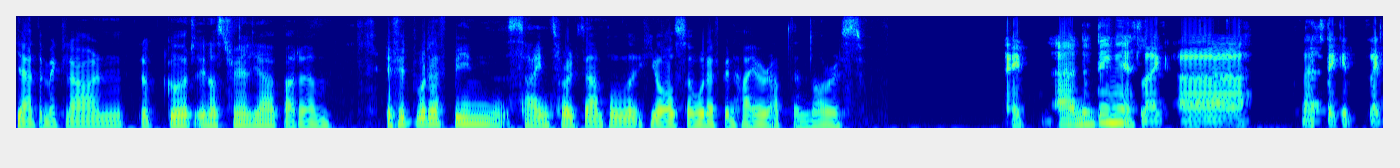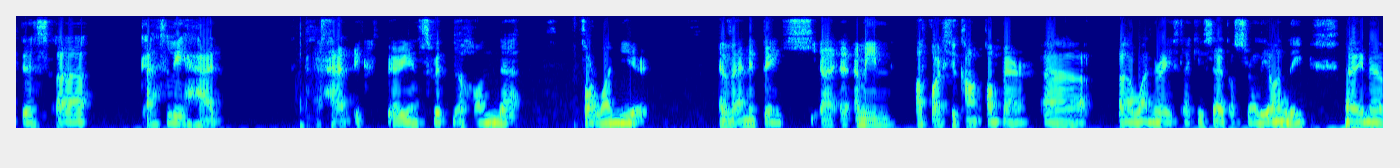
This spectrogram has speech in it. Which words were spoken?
yeah, the McLaren looked good in Australia, but um, if it would have been Sainz, for example, he also would have been higher up than Norris. I, uh, the thing is, like, uh, let's take it like this. Uh, Gasly had had experience with the Honda for one year. If anything, he, I, I, mean, of course, you can't compare uh, uh, one race, like you said, Australia only uh, in a,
